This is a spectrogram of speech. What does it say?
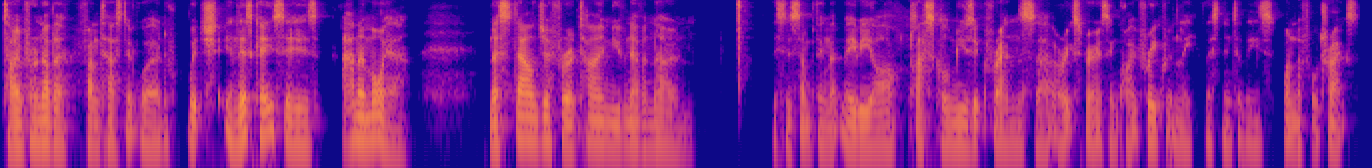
Time for another fantastic word, which in this case is anemoia, nostalgia for a time you've never known. This is something that maybe our classical music friends uh, are experiencing quite frequently, listening to these wonderful tracks.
